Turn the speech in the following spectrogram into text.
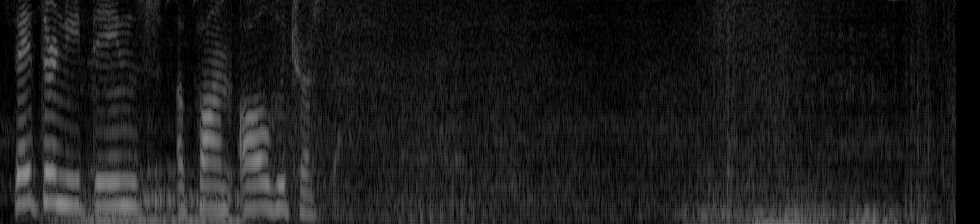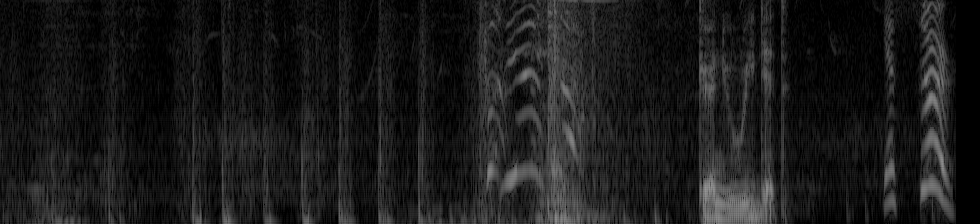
Saith their neat things upon all who trespass. Can you read it? Yes, sir.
